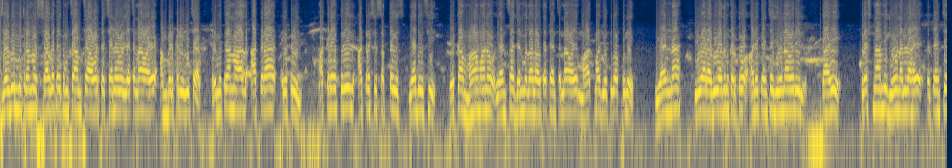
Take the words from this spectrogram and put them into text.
जय भीम मित्रांनो स्वागत आहे तुमचं आमच्या आवडत्या चॅनलवर ज्याचं नाव आहे आंबेडकरी विचार. तर मित्रांनो आज अकरा एप्रिल अकरा एप्रिल अठराशे सत्तावीस या दिवशी एका महामानव यांचा जन्म झाला होता. त्यांचं नाव आहे महात्मा ज्योतिबा फुले. यांना त्रिवार अभिवादन करतो आणि त्यांच्या जीवनावरील काही प्रश्न आम्ही घेऊन आलेलो आहे. तर त्यांचे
